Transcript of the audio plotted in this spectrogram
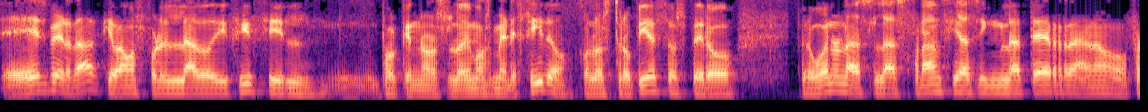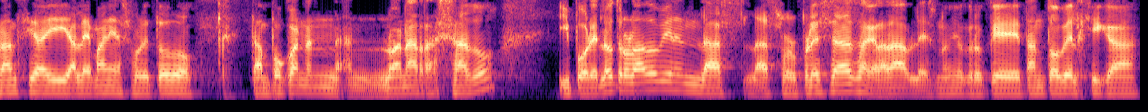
Eh, es verdad que vamos por el lado difícil, porque nos lo hemos merecido con los tropiezos, pero, pero bueno, las, las Francias, Inglaterra, no, Francia y Alemania sobre todo, tampoco han, no han arrasado. Y por el otro lado vienen las, las sorpresas agradables, ¿no? Yo creo que tanto Bélgica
